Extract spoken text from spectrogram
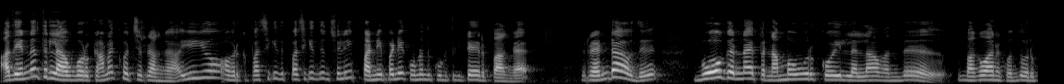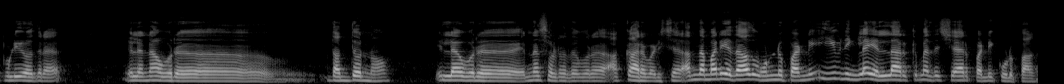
அது என்ன தெரியல அவங்க ஒரு கணக்கு வச்சுருக்காங்க. ஐயோ அவருக்கு பசிக்குது பசிக்குதுன்னு சொல்லி பண்ணி பண்ணி கொண்டு வந்து கொடுத்துக்கிட்டே இருப்பாங்க. ரெண்டாவது போகன்னா இப்போ நம்ம ஊர் கோயிலெல்லாம் வந்து பகவானுக்கு வந்து ஒரு புளியோதரை இல்லைன்னா ஒரு தத்தொன்னம் இல்லை ஒரு என்ன சொல்கிறது ஒரு அக்கார வடிச்சல் அந்த மாதிரி ஏதாவது ஒன்று பண்ணி ஈவினிங்கில் எல்லாருக்குமே அதை ஷேர் பண்ணி கொடுப்பாங்க.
